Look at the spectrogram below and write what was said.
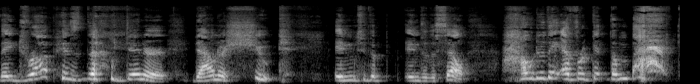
They drop his dinner down a chute into the into the cell. How do they ever get them back?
